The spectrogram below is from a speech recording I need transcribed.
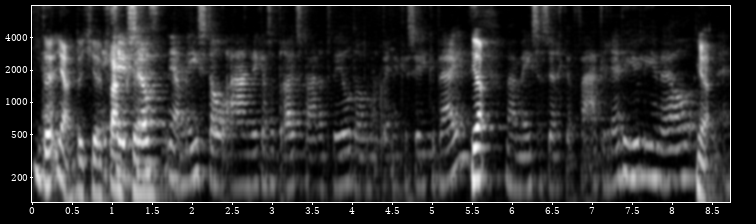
de, Ja. dat je Ik vaak... geef eh, zelf ja, meestal aan, weet je, als het bruidspaar het wil, dan ben ik er zeker bij. Ja. Maar meestal zeg ik, vaak redden jullie je wel. Ja. En, eh,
